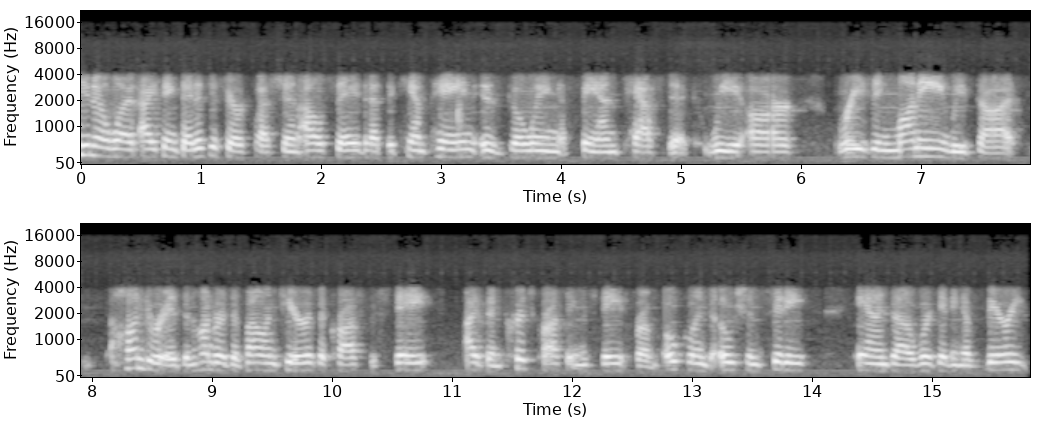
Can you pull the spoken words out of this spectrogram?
You know what? I think that is a fair question. I'll say that the campaign is going fantastic. We are raising money. We've got hundreds and hundreds of volunteers across the state. I've been crisscrossing the state from Oakland to Ocean City, and uh, we're getting a very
